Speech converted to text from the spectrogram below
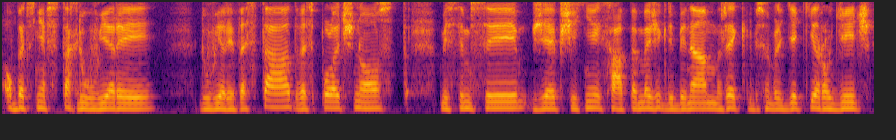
obecně vztah důvěry důvěry ve stát, ve společnost. Myslím si, že všichni chápeme, že kdyby nám řekl, kdyby jsme byli děti, rodič,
